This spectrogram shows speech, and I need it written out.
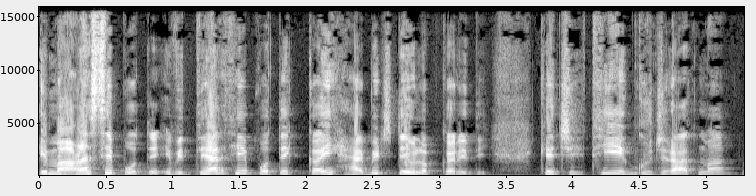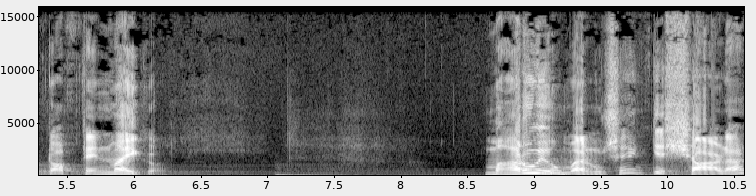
એ માણસે પોતે, એ વિદ્યાર્થીએ પોતે કઈ હેબિટ્સ ડેવલપ કરી હતી કે જેથી એ ગુજરાતમાં ટોપ ટેનમાં આવી ગયો મારું એવું માનવું છે કે શાળા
